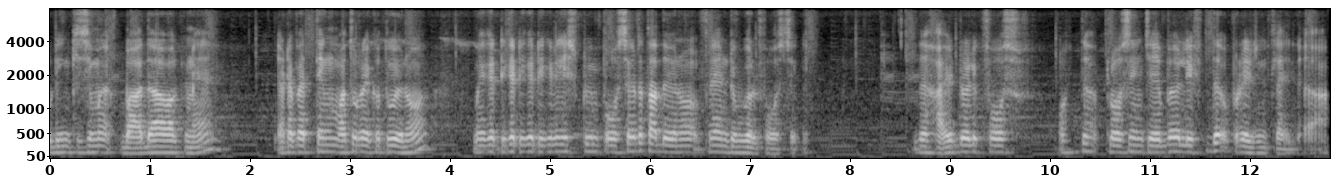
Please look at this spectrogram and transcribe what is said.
උඩින් කිසිම බාධාවක් නෑ යට පැත්තෙන් වතුර එකතු වෙනවා. මේක ටික ටික ටිකට ස්ප්‍රීම් පෝස්සකට තද වෙන ෆෙන්ටගල් ෆෝස් එක. The hydraulic force of the closing chamber lift the operating slide. Ah,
